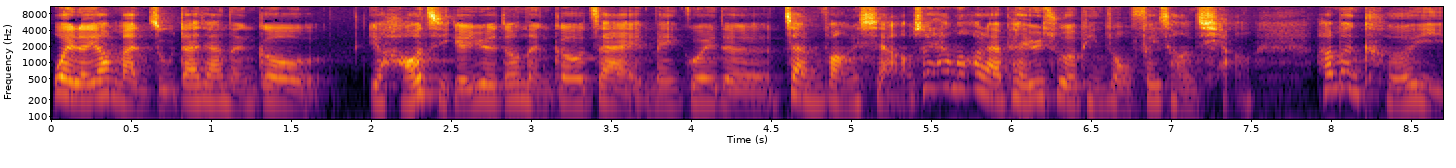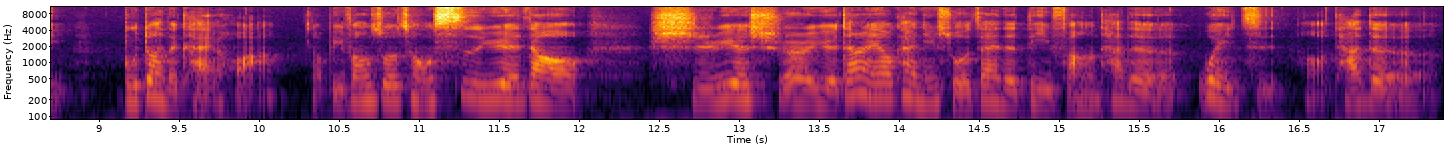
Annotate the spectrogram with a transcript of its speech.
为了要满足大家能够有好几个月都能够在玫瑰的绽放下，所以他们后来培育出的品种非常强，他们可以不断的开花。比方说从四月到十月、十二月，当然要看你所在的地方，它的位置啊，它的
